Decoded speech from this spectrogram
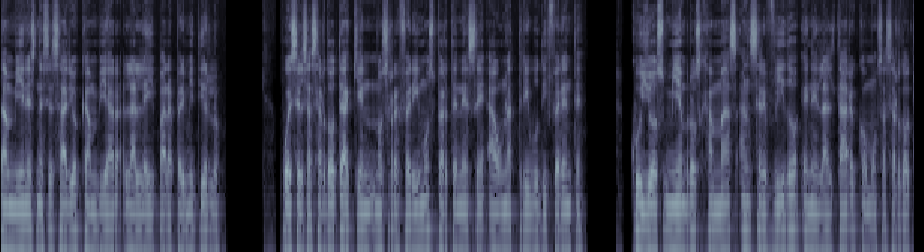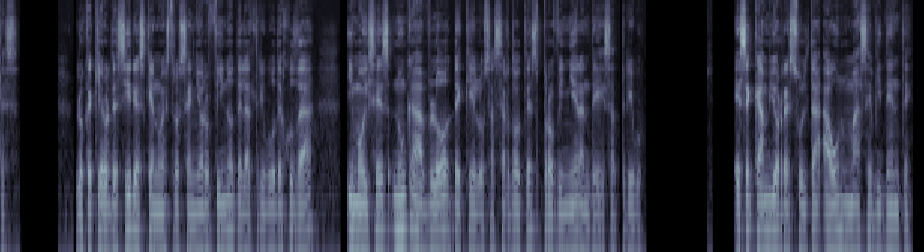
también es necesario cambiar la ley para permitirlo, pues el sacerdote a quien nos referimos pertenece a una tribu diferente, cuyos miembros jamás han servido en el altar como sacerdotes. Lo que quiero decir es que nuestro Señor vino de la tribu de Judá y Moisés nunca habló de que los sacerdotes provinieran de esa tribu. Ese cambio resulta aún más evidente,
